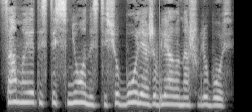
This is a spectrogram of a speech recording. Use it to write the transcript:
самая эта стесненность еще более оживляла нашу любовь.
